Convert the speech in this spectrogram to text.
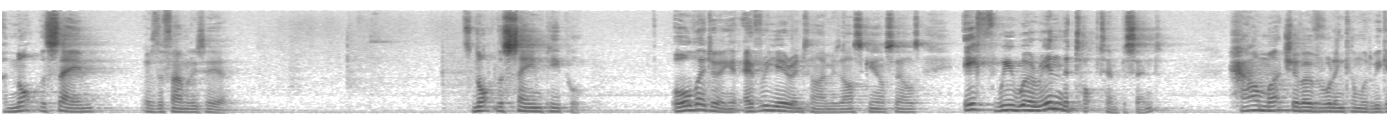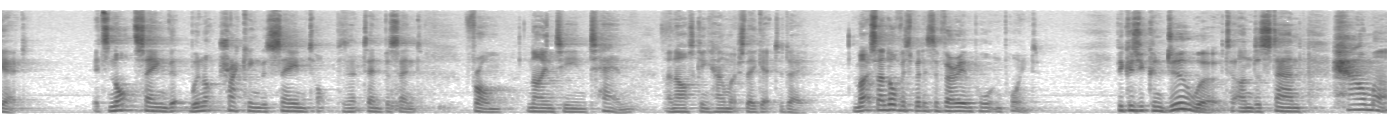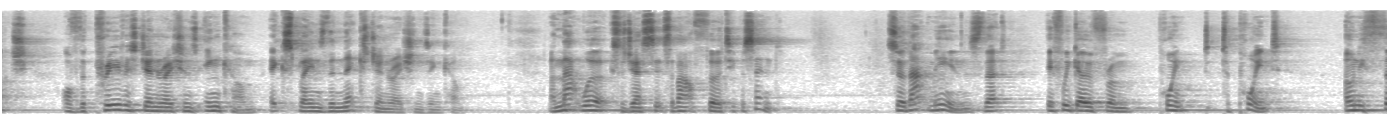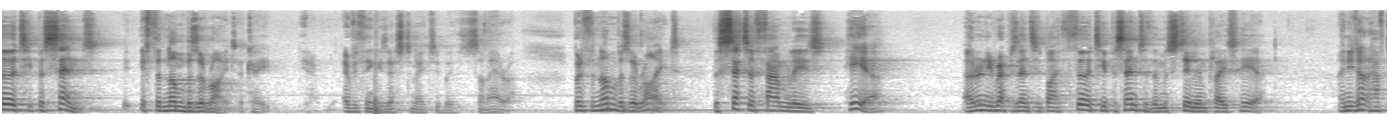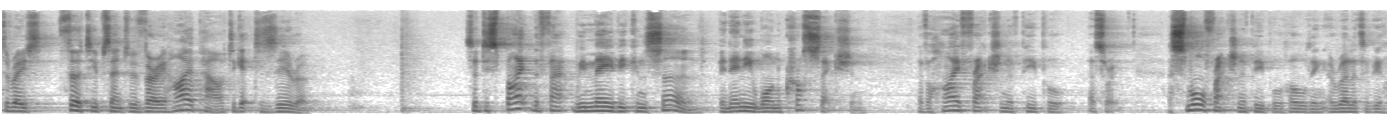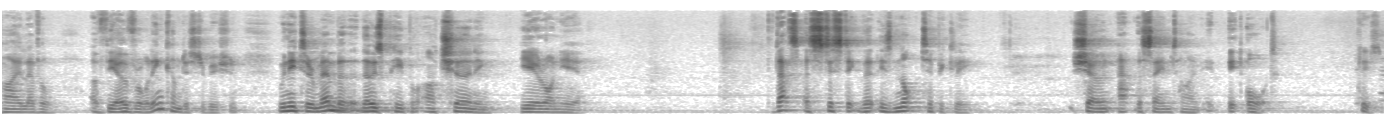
are not the same as the families here. It's not the same people. All they're doing at every year in time is asking ourselves if we were in the top 10%, how much of overall income would we get? It's not saying that we're not tracking the same top 10% from 1910 and asking how much they get today. It might sound obvious, but it's a very important point. Because you can do work to understand how much of the previous generation's income explains the next generation's income. And that work suggests it's about 30%. So that means that if we go from point to point, only 30%, if the numbers are right, okay, you know, everything is estimated with some error. But if the numbers are right, the set of families here are only represented by 30% of them are still in place here. And you don't have to raise 30% to a very high power to get to zero. So, despite the fact we may be concerned in any one cross section of a high fraction of people, uh, sorry, a small fraction of people holding a relatively high level of the overall income distribution, we need to remember that those people are churning year on year. That's a statistic that is not typically shown at the same time. It, it ought. Please.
